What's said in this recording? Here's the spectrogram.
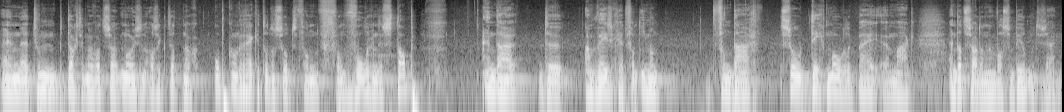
En uh, toen bedacht ik me, wat zou het mooi zijn als ik dat nog op kon rekken tot een soort van, van volgende stap. En daar de aanwezigheid van iemand vandaag zo dicht mogelijk bij uh, maak. En dat zou dan een wassen beeld moeten zijn.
